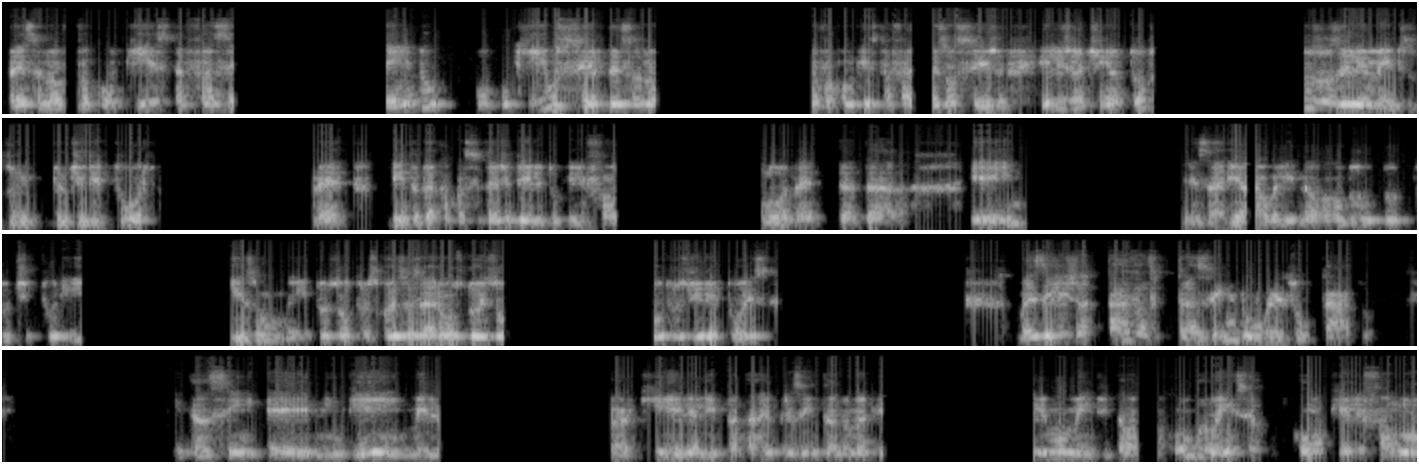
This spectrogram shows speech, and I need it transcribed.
para essa nova conquista, fazendo o, que o ser dessa nova conquista faz, ou seja, ele já tinha todos os elementos do, do diretor, né, dentro da capacidade dele, do que ele falou, né, da, da é, empresarial ali, não do, do, do de turismo e das outras coisas, eram os dois outros diretores. Mas ele já estava trazendo um resultado. Então, assim, é, ninguém melhor que ele ali para estar tá representando naquele momento. Então, a congruência com o que ele falou.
